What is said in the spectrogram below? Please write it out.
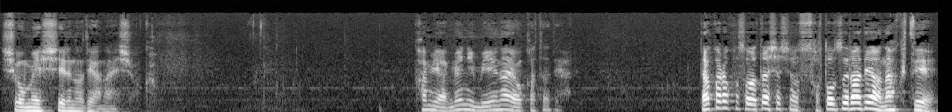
証明しているのではないでしょうか。神は目に見えないお方である。だからこそ私たちの外面ではなくて、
